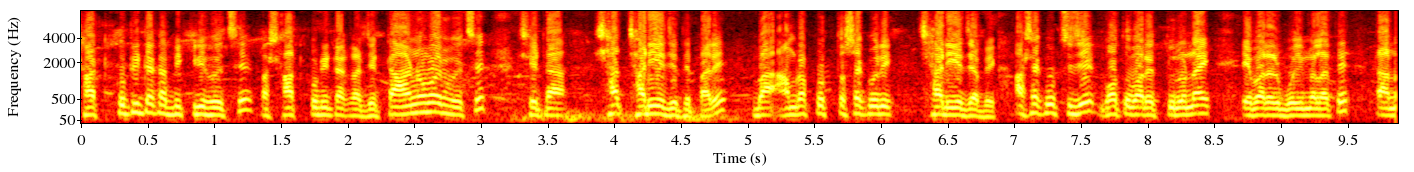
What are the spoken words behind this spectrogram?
ষাট কোটি টাকা বিক্রি হয়েছে বা ষাট কোটি টাকার যে টার্ন হয়েছে, সেটা ছাড়িয়ে যেতে পারে বা আমরা প্রত্যাশা করি ছাড়িয়ে যাবে। আশা করছি যে গতবারের তুলনায় এবারের বইমেলাতে টার্ন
